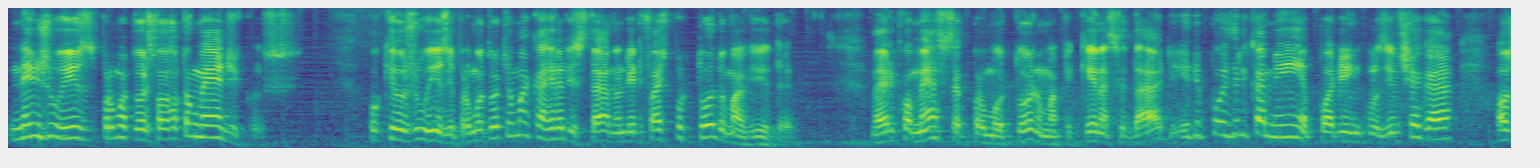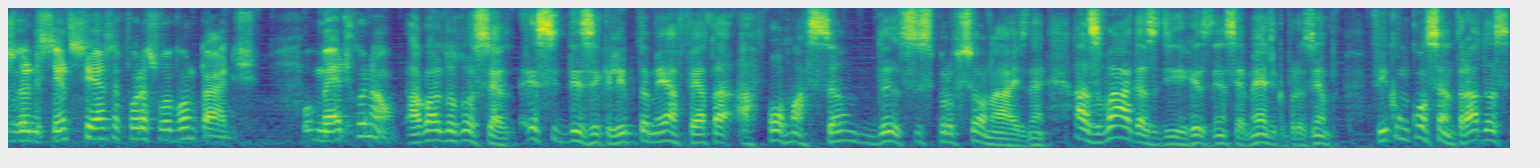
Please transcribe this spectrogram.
nem juízes promotores, faltam médicos. Porque o juiz e promotor tem uma carreira de Estado, onde ele faz por toda uma vida. Ele começa promotor numa pequena cidade e depois ele caminha, pode inclusive chegar aos grandes centros se essa for a sua vontade. O médico não. Agora, doutor César, esse desequilíbrio também afeta a formação desses profissionais, né? As vagas de residência médica, por exemplo, ficam concentradas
